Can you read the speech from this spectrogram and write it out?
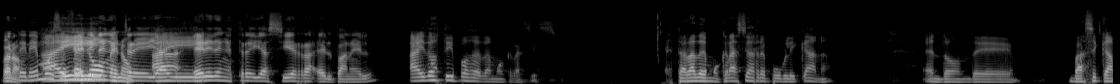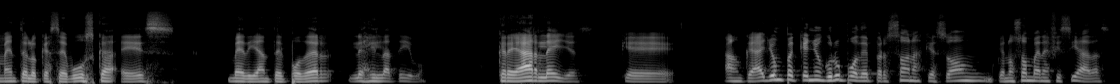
Bueno, tenemos ahí ese fenómeno. Estrella, Estrella cierra el panel. Hay dos tipos de democracias. Está la democracia republicana, en donde básicamente lo que se busca es, mediante el poder legislativo, crear leyes que aunque haya un pequeño grupo de personas que, son, que no son beneficiadas,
